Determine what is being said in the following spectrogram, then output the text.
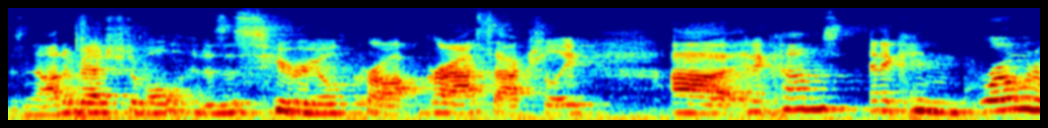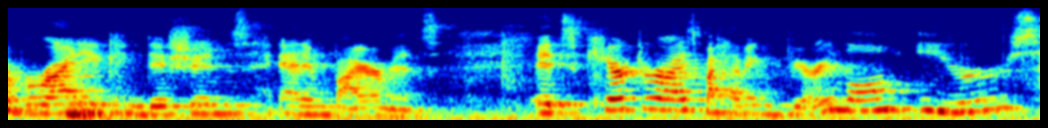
it's not a vegetable, it is a cereal crop, grass actually. Uh, and it comes and it can grow in a variety of conditions and environments. It's characterized by having very long ears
